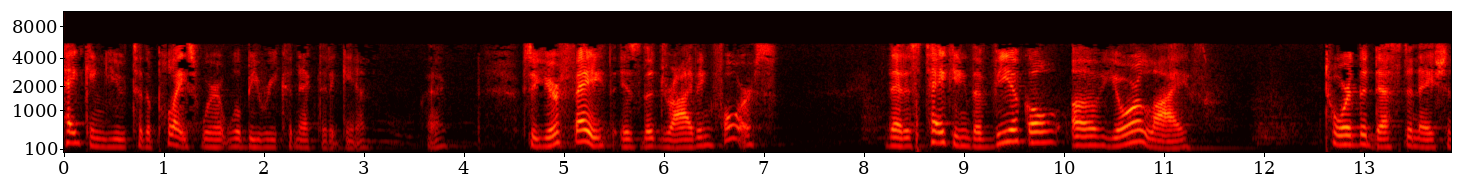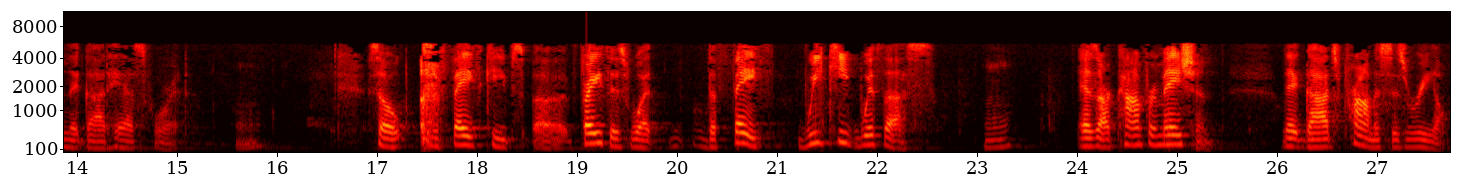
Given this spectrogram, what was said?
taking you to the place where it will be reconnected again. Okay? So your faith is the driving force that is taking the vehicle of your life toward the destination that God has for it. So faith keeps, uh, faith is what the faith we keep with us as our confirmation that God's promise is real.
